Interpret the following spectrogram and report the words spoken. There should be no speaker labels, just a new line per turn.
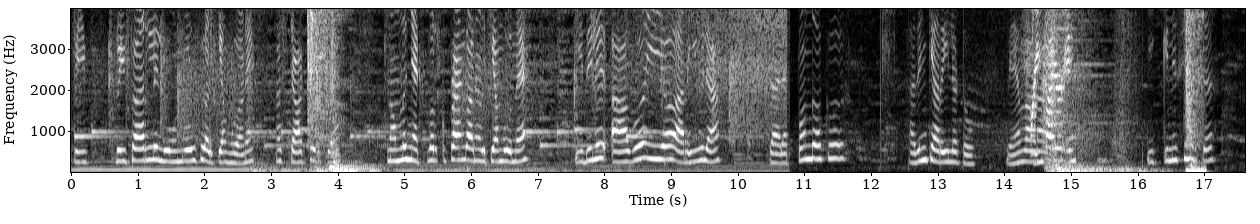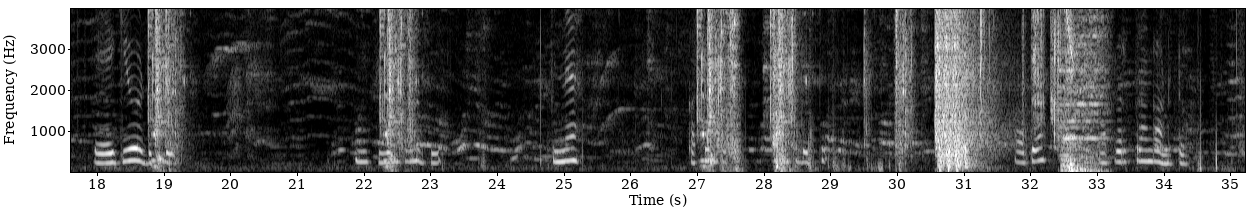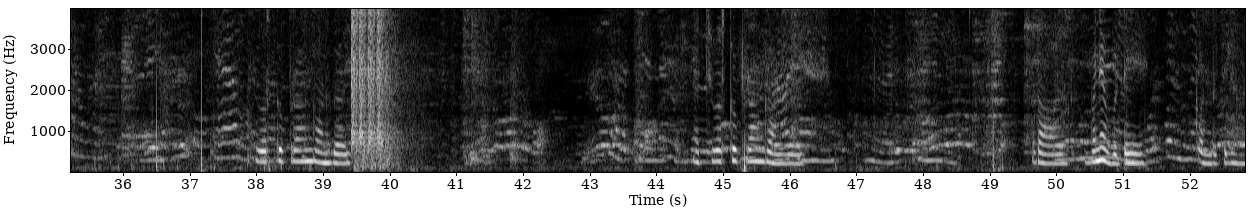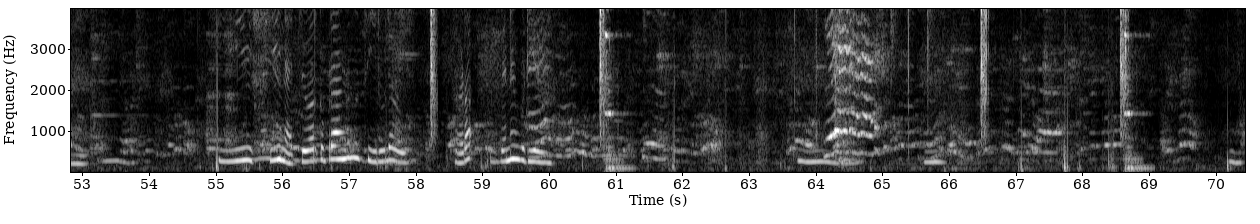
Free free ഫയറിൽ lone wolf കളിക്കാൻ പോവാണ്. ഞാൻ സ്റ്റാർട്ട് എടുക്കുക നമ്മൾ നെറ്റ്വർക്ക് പ്രാങ്കാണ് കളിക്കാൻ പോകുന്നത് ഇതിൽ ആവോ ഈയോ അറിയില്ല ചിലപ്പം നോക്ക് അതെനിക്കറിയില്ല കേട്ടോ വേഗം ഇക്കിനിസിനെടുത്ത് ഏകയോ എടുത്ത്. പിന്നെ ഫീസ് എടുത്ത്. കത്ത് ഓക്കെ. ആണ് കേട്ടോ നെറ്റ്വർക്ക് പ്രാങ്കാണ് കായ് നെറ്റ്വർക്ക് പ്രാങ്കാണ് ഗൈസ് എടാ ഇവനെവിടെ കണ്ടത്തില്ല ഈ നെറ്റ്വർക്ക് പ്രാങ്ക് ഒന്നും തീരൂല ഗൈസ് എടാ ഇവനെവിടെയാ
